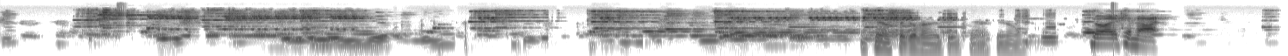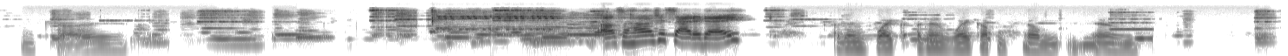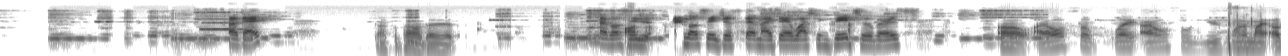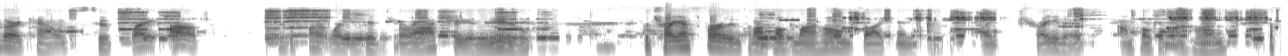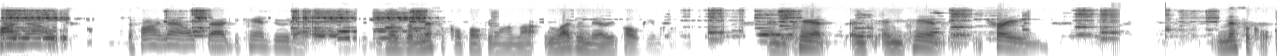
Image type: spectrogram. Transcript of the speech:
You can't think of anything, can't you? No, I cannot. Okay. Also, how was your Saturday? I didn't wake. I didn't wake up until noon. Okay. That's about it. I mostly I mostly just spend my day watching VTubers. Oh, I also play. I also use one of my other accounts to play up to the part where you get Jirachi and Mew to transfer it into my Pokemon Home so I can like trade it on Pokemon Home to find out to find out that you can't do that because they're mythical Pokemon, not legendary Pokemon, and you can't and, and you can't trade mythicals.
